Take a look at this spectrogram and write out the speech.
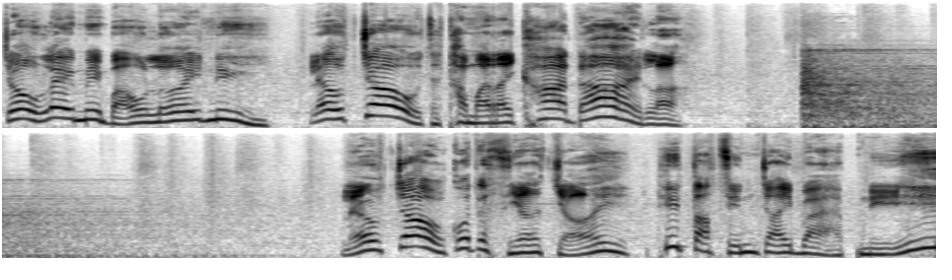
เจ้าเล่ไม่เบาเลยนี่ แล้วเจ้าจะทำอะไรข้าได้ล่ะ แล้วเจ้าก็จะเสียใจที่ตัดสินใจแบบนี้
